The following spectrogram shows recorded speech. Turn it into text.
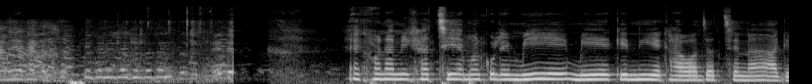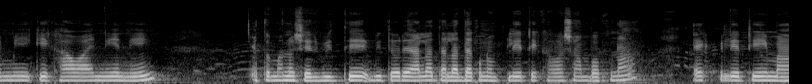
আমিও খাইতেছি এখন আমি খাচ্ছি আমার কোলে মেয়ে মেয়েকে নিয়ে খাওয়া যাচ্ছে না আগে মেয়েকে খাওয়ায় নিয়ে নিই। এত মানুষের ভিতরে ভিতরে আলাদা আলাদা কোনো প্লেটে খাওয়া সম্ভব না। এক প্লেটে মা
